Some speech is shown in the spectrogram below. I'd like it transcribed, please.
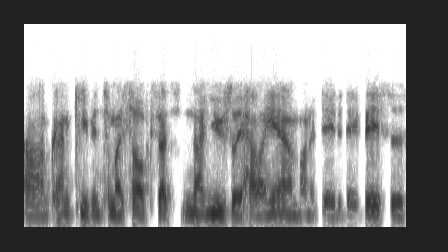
um, kind of keeping to myself because that's not usually how I am on a day-to-day basis.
